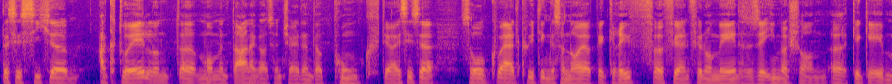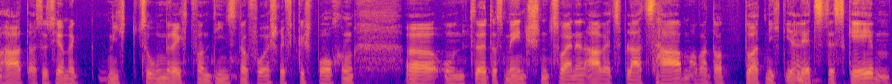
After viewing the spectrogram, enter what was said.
Das ist sicher aktuell und äh, momentan ein ganz entscheidender Punkt. Ja, es ist ja so, Quiet Quitting ist ein neuer Begriff äh, für ein Phänomen, das es ja immer schon äh, gegeben hat. Also Sie haben ja nicht zu Unrecht von Dienst nach Vorschrift gesprochen äh, und äh, dass Menschen zwar einen Arbeitsplatz haben, aber dort, dort nicht ihr mhm. Letztes geben.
